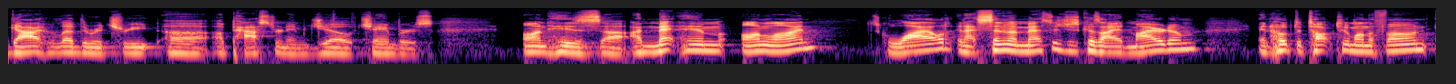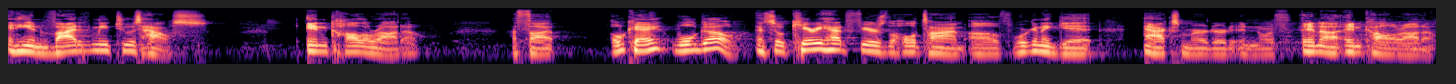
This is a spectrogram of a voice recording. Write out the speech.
guy who led the retreat, uh, a pastor named Joe Chambers, on his, uh, I met him online. It's wild. And I sent him a message just because I admired him and hoped to talk to him on the phone. And he invited me to his house in Colorado. I thought, okay, we'll go. And so Carrie had fears the whole time of we're going to get axe murdered in North in, uh, in Colorado.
